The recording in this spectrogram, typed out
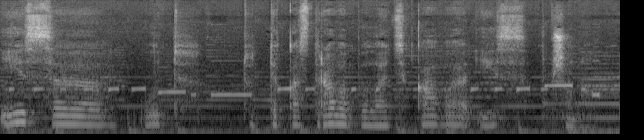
із е, от тут така страва була цікава із пшона.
